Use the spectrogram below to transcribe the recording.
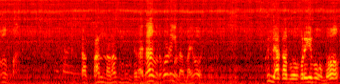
어, 딱반 나눠서 먹으면 되나 아, 나는 근데 홀링이 난 많이 먹었어 근데 아까 뭐 호래기 보고 뭐?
